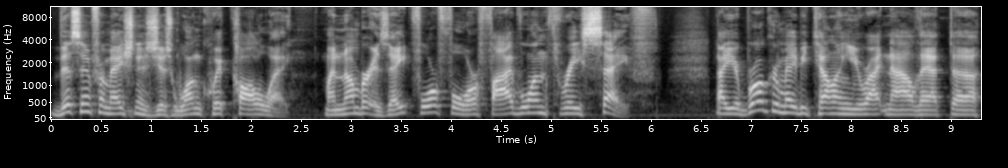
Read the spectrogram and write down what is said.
This information is just one quick call away. My number is 844 513 SAFE. Now, your broker may be telling you right now that uh,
